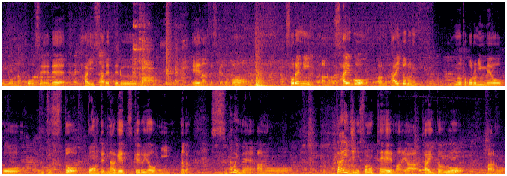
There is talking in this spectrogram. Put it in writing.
ういろんな構成で配されてる、まあ、絵なんですけどもそれにあの最後あのタイトルのところに目をこう移すとポンって投げつけるようになんかすごいねあの大事にそのテーマやタイトルをあの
